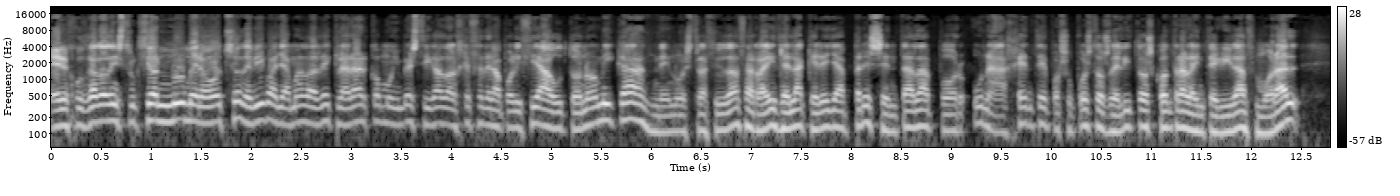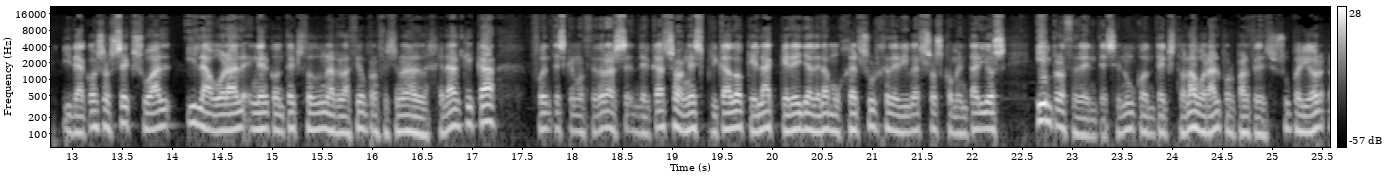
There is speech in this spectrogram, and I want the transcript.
El juzgado de instrucción número 8 de Vigo ha llamado a declarar como investigado al jefe de la Policía Autonómica de nuestra ciudad a raíz de la querella presentada por una agente por supuestos delitos contra la integridad moral y de acoso sexual y laboral en el contexto de una relación profesional jerárquica. Fuentes conocedoras del caso han explicado que la querella de la mujer surge de diversos comentarios improcedentes en un contexto laboral por parte de su superior,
